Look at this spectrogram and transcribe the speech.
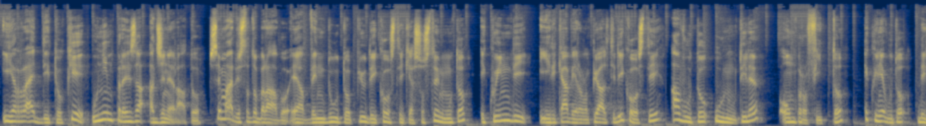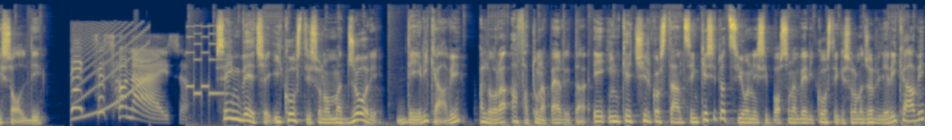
il reddito che un'impresa ha generato. Se Mario è stato bravo e ha venduto più dei costi che ha sostenuto e quindi i ricavi erano più alti dei costi, ha avuto un utile o un profitto e quindi ha avuto dei soldi. That's so nice. Se invece i costi sono maggiori dei ricavi, allora ha fatto una perdita. E in che circostanze, in che situazioni si possono avere i costi che sono maggiori dei ricavi?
